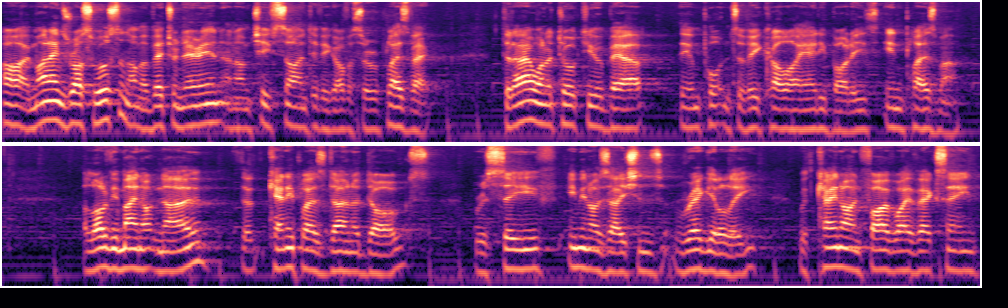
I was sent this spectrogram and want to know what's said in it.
Hi, my name is Ross Wilson. I'm a veterinarian and I'm Chief Scientific Officer of Plasvacc. Today I want to talk to you about the importance of E. coli antibodies in plasma. A lot of you may not know that Caniplas donor dogs receive immunisations regularly with canine five-way vaccine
